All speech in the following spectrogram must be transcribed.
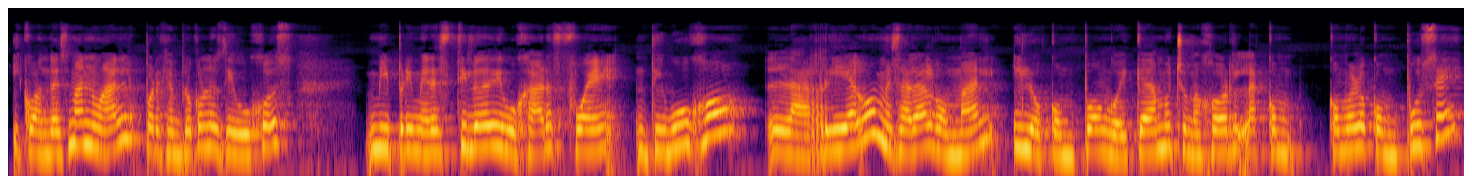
Y cuando es manual, por ejemplo, con los dibujos, mi primer estilo de dibujar fue dibujo, la riego, me sale algo mal y lo compongo y queda mucho mejor la como lo compuse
